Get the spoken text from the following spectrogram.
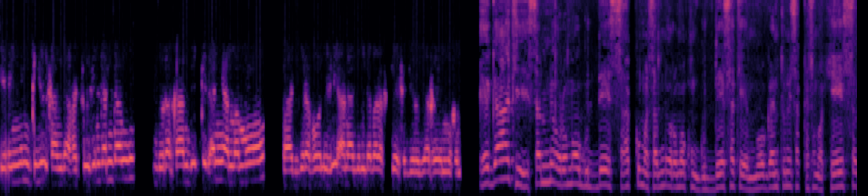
Jireenyi isaan gaafachuu hin danda'u. Dura kaan bittidhanii amma immoo waajjira poolisii aanaa gindabarat keessa jiru jarreen kun. Egaati sabni Oromoo guddeessa akkuma sabni Oromoo kun guddeessa ta'e immoo gantuunis akkasuma keessa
